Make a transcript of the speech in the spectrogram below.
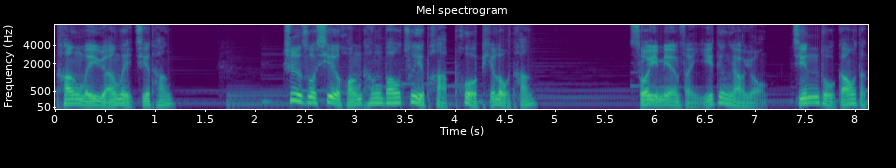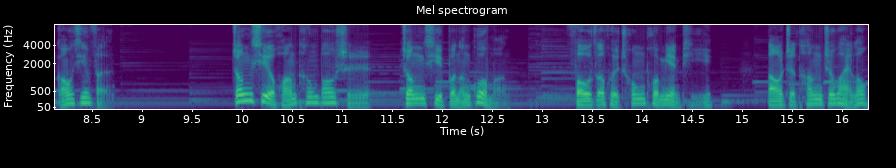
汤为原味鸡汤。制作蟹黄汤包最怕破皮漏汤，所以面粉一定要用筋度高的高筋粉。蒸蟹黄汤包时，蒸汽不能过猛，否则会冲破面皮，导致汤汁外漏。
